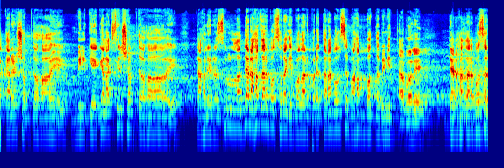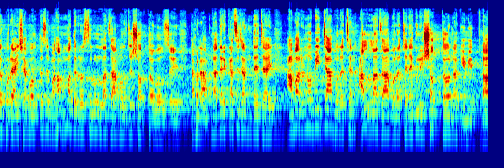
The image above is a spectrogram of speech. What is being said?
আকারের শব্দ হয়, মিল্কে গ্যালাক্সির শব্দ হয়। তাহলে রসুল্লাহ দেড় হাজার বছর আগে বলার পরে তারা বলছে, মোহাম্মদ নবী মিথ্যা বলে। দেড় হাজার বছর পরে আইসা বলতেছে, মোহাম্মদ রসুল্লাহ যা বলছে সত্য বলছে। তাহলে আপনাদের কাছে জানতে চাই, আমার নবী যা বলেছেন, আল্লাহ যা বলেছেন, এগুলি সত্য নাকি মিথ্যা?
